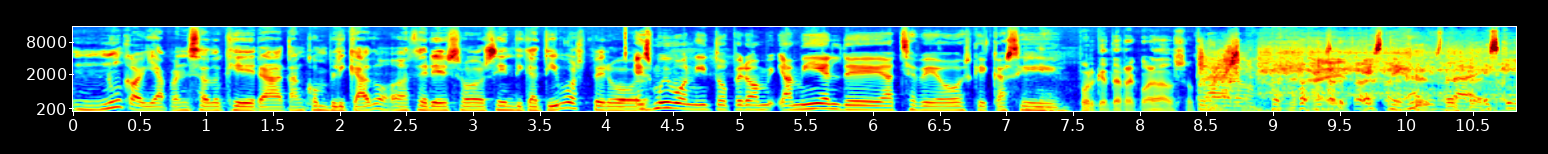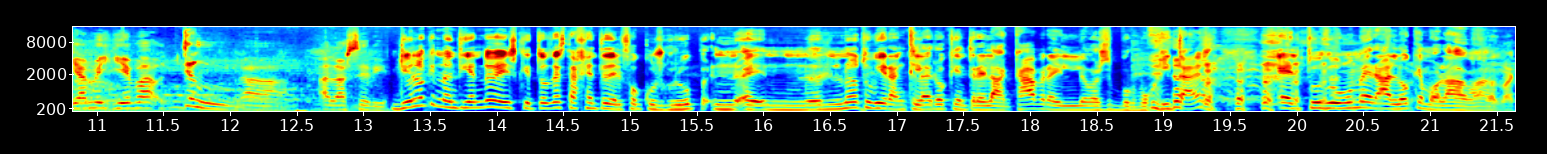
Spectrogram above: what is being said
nunca había pensado que era tan complicado hacer esos indicativos, pero... Es muy bonito, pero a mí, a mí el de HBO es que casi... Porque te recuerda a los Sopranos. Este, ahí está. Es que ya me lleva a, a la serie. Yo lo que no entiendo es que toda esta gente del Focus Group eh, no, no tuvieran claro que entre la cabra y los burbujitas el Tudum era lo que molaba. La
